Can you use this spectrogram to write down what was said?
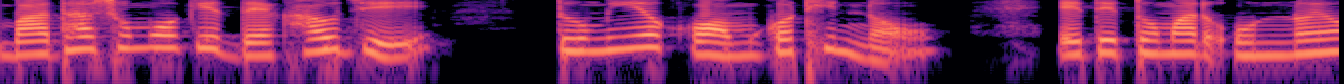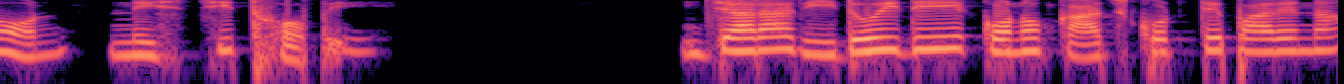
বাধাসমূহকে দেখাও যে তুমিও কম কঠিন নও, এতে তোমার উন্নয়ন নিশ্চিত হবে। যারা হৃদয় দিয়ে কোনো কাজ করতে পারে না,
